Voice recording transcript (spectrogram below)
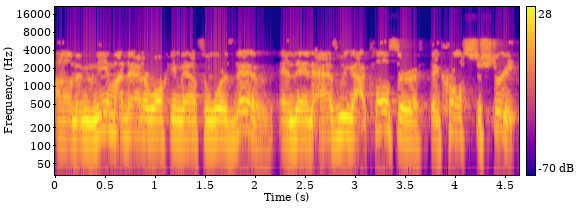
um, and me and my dad are walking down towards them. And then as we got closer, they crossed the street.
